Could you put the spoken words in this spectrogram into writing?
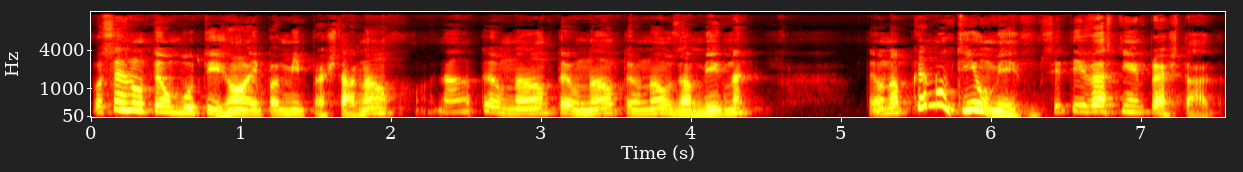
Vocês não tem um botijão aí para me emprestar, não? Não, tenho não, tenho não, tenho não, os amigos, né? Tenho não, porque não tinham mesmo. Se tivesse, tinha emprestado.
